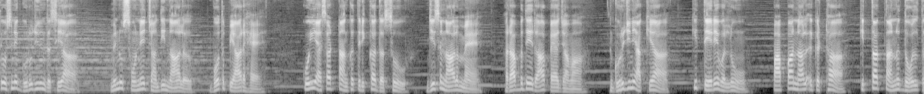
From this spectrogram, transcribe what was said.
ਤੇ ਉਸਨੇ ਗੁਰੂ ਜੀ ਨੂੰ ਦੱਸਿਆ, ਮੈਨੂੰ ਸੋਨੇ ਚਾਂਦੀ ਨਾਲ ਬਹੁਤ ਪਿਆਰ ਹੈ। ਕੋਈ ਐਸਾ ਢੰਗ ਤਰੀਕਾ ਦੱਸੋ ਜਿਸ ਨਾਲ ਮੈਂ ਰੱਬ ਦੇ ਰਾਹ ਪੈ ਜਾਵਾਂ। ਗੁਰੂ ਜੀ ਨੇ ਆਖਿਆ ਕਿ ਤੇਰੇ ਵੱਲੋਂ ਪਾਪਾਂ ਨਾਲ ਇਕੱਠਾ ਕੀਤਾ ਧਨ ਦੌਲਤ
